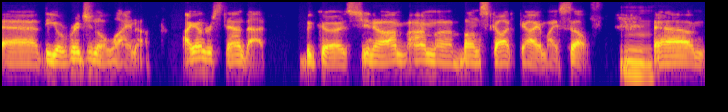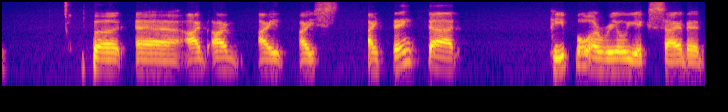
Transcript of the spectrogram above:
uh, the original lineup. I understand that because you know I'm I'm a Bon Scott guy myself. Mm. Um, but uh, I, I I I I think that people are really excited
